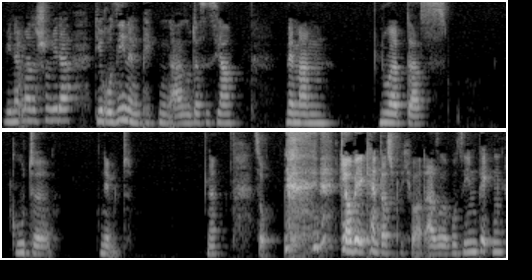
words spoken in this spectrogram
wie nennt man das schon wieder? Die Rosinen picken. Also, das ist ja, wenn man nur das Gute nimmt. Ne? So. ich glaube, ihr kennt das Sprichwort. Also Rosinen picken,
